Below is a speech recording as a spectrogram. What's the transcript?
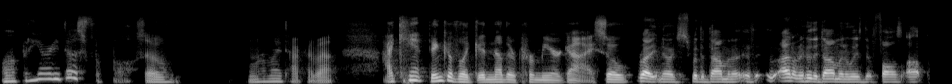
well, but he already does football, so what am I talking about? I can't think of like another premier guy. So right, no, it's just with the domino. If, I don't know who the domino is that falls up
